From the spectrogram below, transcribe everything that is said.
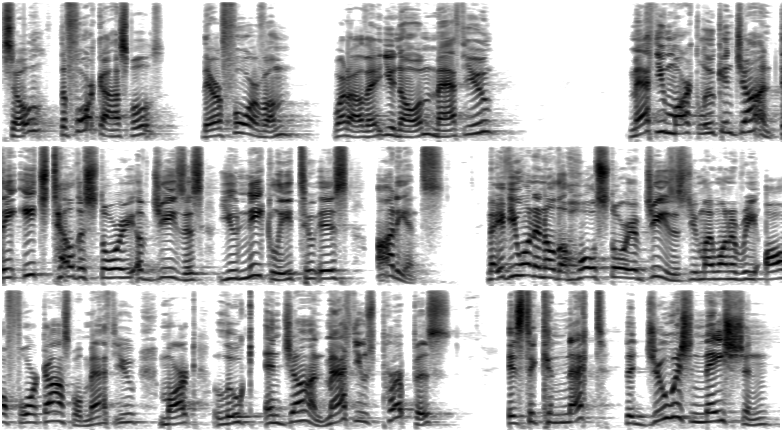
So, the four Gospels, there are four of them. What are they? You know them Matthew, Matthew, Mark, Luke, and John. They each tell the story of Jesus uniquely to his audience. Now, if you want to know the whole story of Jesus, you might want to read all four Gospels Matthew, Mark, Luke, and John. Matthew's purpose is to connect the Jewish nation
